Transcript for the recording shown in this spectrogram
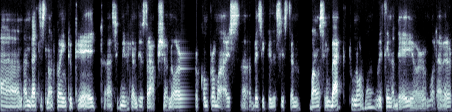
um, and that is not going to create a significant disruption or compromise uh, basically the system bouncing back to normal within a day or whatever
